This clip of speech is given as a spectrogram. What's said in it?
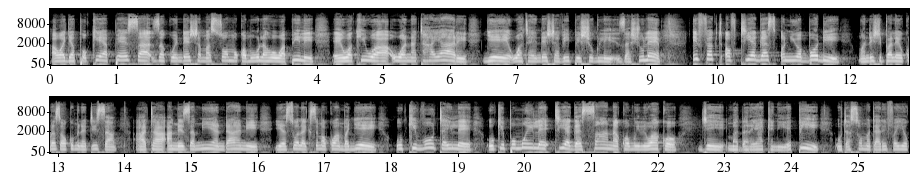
hawajapokea pesa za kuendesha masomo kwa muhula huu wa pili eh, wakiwa wanatayari. Je wataendesha vipi shughuli za shule? Effect of tear gas on your body mwandishi pale ukurasa wa 19 hata amezamia ndani ya swala akisema kwamba je ukivuta ile ukipumua ile tiaga sana kwa mwili wako je madhara yake ni yepi utasoma taarifa hiyo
